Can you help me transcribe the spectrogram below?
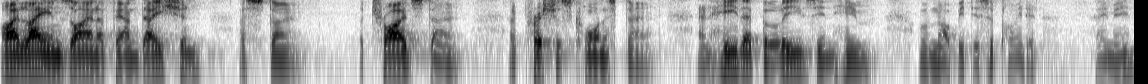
I lay in Zion a foundation, a stone, a tried stone, a precious cornerstone, and he that believes in Him will not be disappointed. Amen.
